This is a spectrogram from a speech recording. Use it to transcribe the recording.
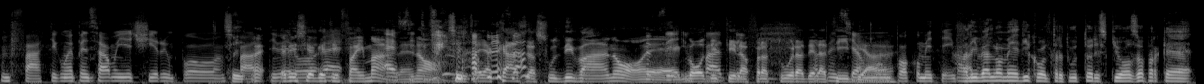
Infatti, come pensavamo io e Cirri un po', Sì. infatti, Eh, vero? rischia che ti Eh, fai male, eh, sì, no? ti fai Sì, stai a casa sul divano e Sì, goditi infatti. la frattura della La pensiamo tibia. eh. un po' come te, A infatti. livello medico, oltretutto, è rischioso perché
